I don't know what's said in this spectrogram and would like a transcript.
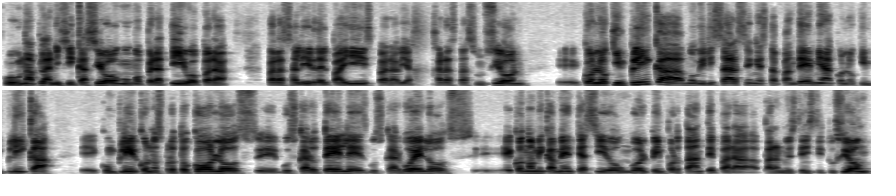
una planificación, un operativo para, para salir del país, para viajar hasta Asunción, eh, con lo que implica movilizarse en esta pandemia, con lo que implica cumplir con los protocolos, buscar hoteles, buscar vuelos. económicamente ha sido un golpe importante para, para nuestra institución.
